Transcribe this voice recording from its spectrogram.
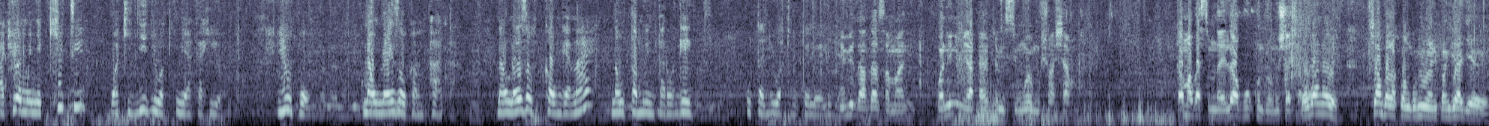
akiwa mwenyekiti wa kijiji wa miaka hiyo yupo na unaweza ukampata na unaweza ukaongea naye na utamuinterrogate, utajua tu ukweli wa hivi. Dada Samani, kwa nini miaka yote msing'oe mwisho wa shamba? Kama basi mnaelewa huku ndio mwisho wa shamba. Bwana wewe, shamba la kwangu mimi unanipangiaje wewe?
